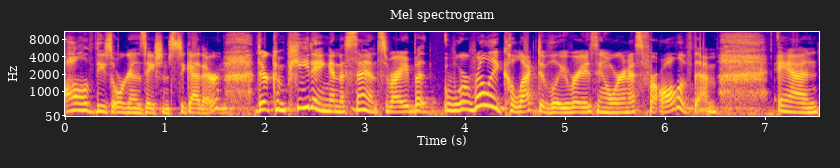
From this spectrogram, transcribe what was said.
all of these organizations together. They're competing in a sense, right, but we're really collectively raising awareness for all of them, and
